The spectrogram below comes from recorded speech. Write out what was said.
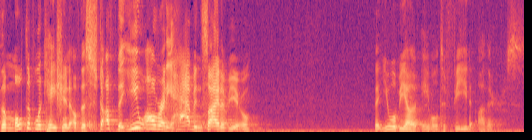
the multiplication of the stuff that you already have inside of you that you will be able to feed others.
